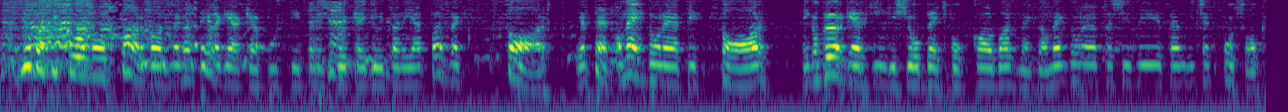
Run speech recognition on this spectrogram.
A nyugati pornó szar, bazd meg, azt tényleg el kell pusztítani, és föl kell gyújtani. Hát bazd meg, szar. Érted? A McDonald's is szar. Még a Burger King is jobb egy fokkal, bazd meg, de a McDonald's-es izé, szendvicsek fosok.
